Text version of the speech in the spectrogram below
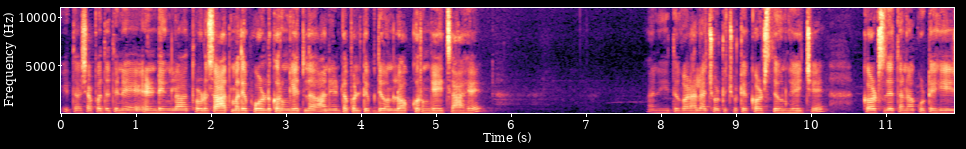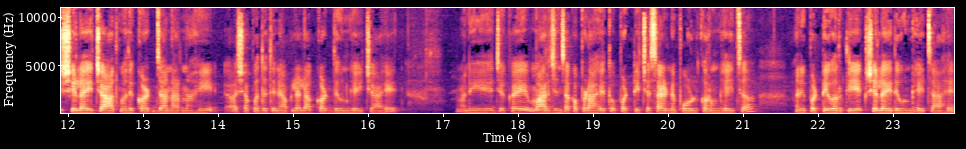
इथं अशा पद्धतीने एंडिंगला थोडंसं आतमध्ये फोल्ड करून घेतलं आणि डबल टिप देऊन लॉक करून घ्यायचं आहे. आणि इथं गळाला छोटे छोटे कट्स देऊन घ्यायचे. कट्स देताना कुठेही शिलाईच्या आतमध्ये कट जाणार नाही अशा पद्धतीने आपल्याला कट देऊन घ्यायचे आहेत. आणि जे काही मार्जिनचा कपडा आहे तो पट्टीच्या साईडने फोल्ड करून घ्यायचं. आणि पट्टीवरती एक शिलाई देऊन घ्यायचं आहे.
